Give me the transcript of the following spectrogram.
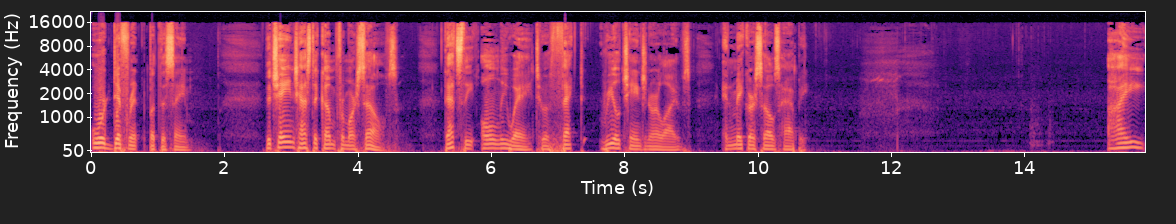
or different but the same. The change has to come from ourselves. That's the only way to affect real change in our lives and make ourselves happy. I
